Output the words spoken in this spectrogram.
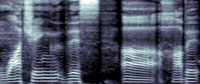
Watching this uh, Hobbit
